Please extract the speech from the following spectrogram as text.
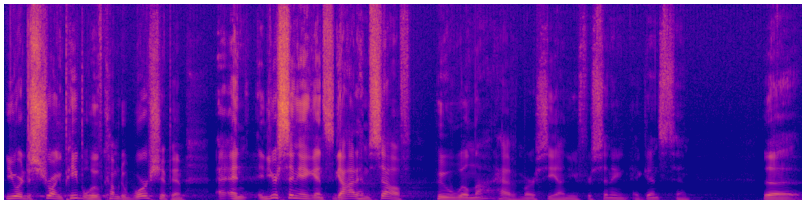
you are destroying people who have come to worship Him. And, and you're sinning against God Himself, who will not have mercy on you for sinning against Him. The,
